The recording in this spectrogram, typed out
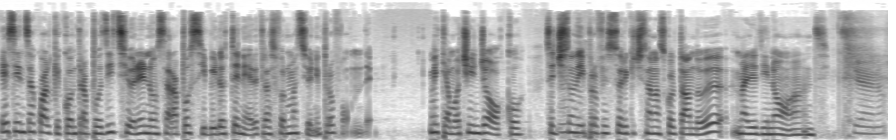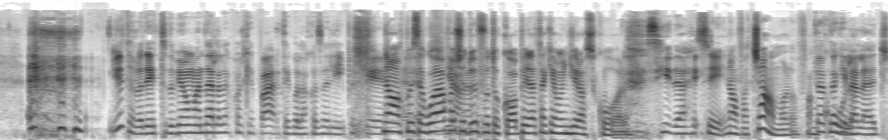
e senza qualche contrapposizione non sarà possibile ottenere trasformazioni profonde. Mettiamoci in gioco, se ci sono dei professori che ci stanno ascoltando, eh, meglio di no, anzi. Pieno. Io te l'ho detto, dobbiamo mandarla da qualche parte quella cosa lì. Perché No, questa qua faccio due fotocopie e la attacchiamo in giro a scuola. Sì, dai. Sì, no, facciamolo, Tanto chi la legge.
